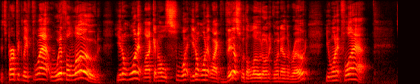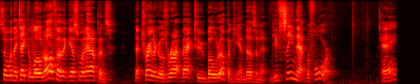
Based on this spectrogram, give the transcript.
It's perfectly flat with a load. You don't want it like an old sweat. You don't want it like this with a load on it going down the road. You want it flat. So when they take the load off of it, guess what happens? That trailer goes right back to bowed up again, doesn't it? You've seen that before. Okay?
